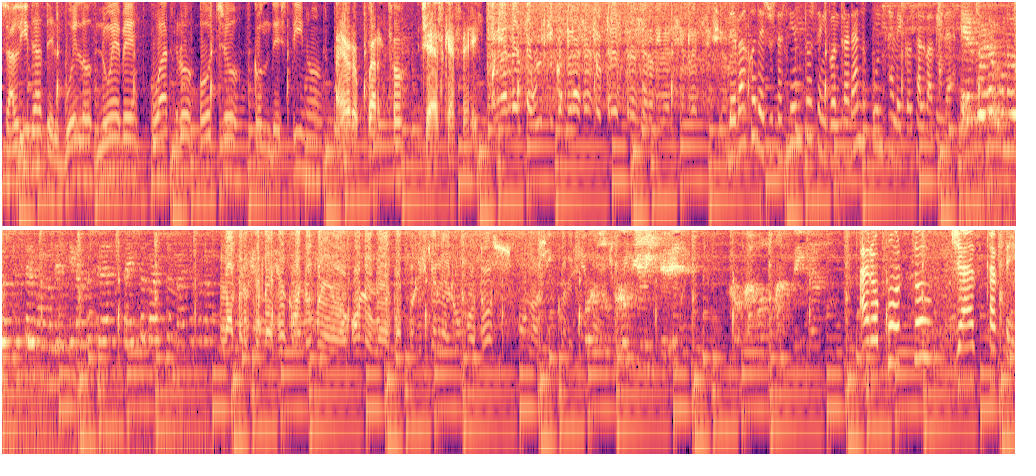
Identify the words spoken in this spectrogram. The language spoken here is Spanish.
Salida del vuelo 948 con destino Aeropuerto Jazz Café. Debajo de sus asientos encontrarán un chaleco salvavidas. El vuelo 1230 como destino la aproximación como número 1 de por la izquierda rumbo 215 de Por su propio interés, rogamos mantengan su Aeropuerto Jazz Café.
